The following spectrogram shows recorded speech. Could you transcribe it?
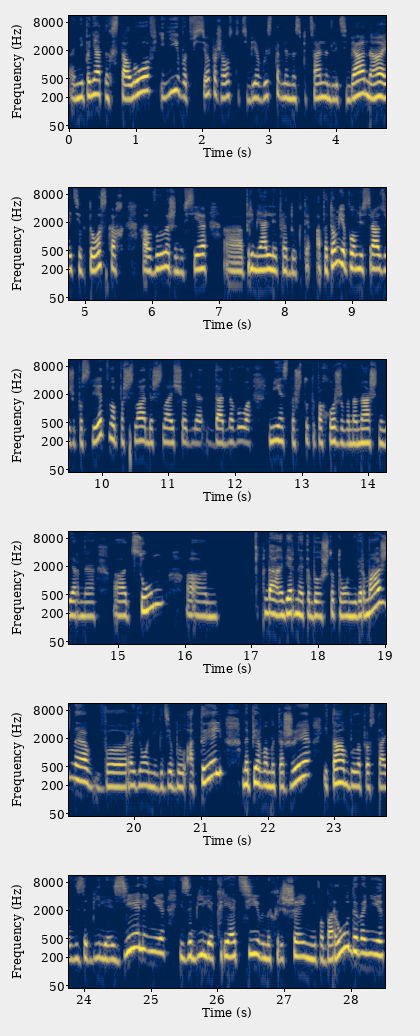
непонятных столов, и вот все, пожалуйста, тебе выставлено специально для тебя на этих досках выложены все премиальные продукты. А потом, я помню, сразу же после этого пошла, дошла еще для, до одного места, что-то похожего на наш, наверное, ЦУМ, да, наверное, это было что-то универмажное в районе, где был отель на первом этаже, и там было просто изобилие зелени, изобилие креативных решений в оборудовании,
